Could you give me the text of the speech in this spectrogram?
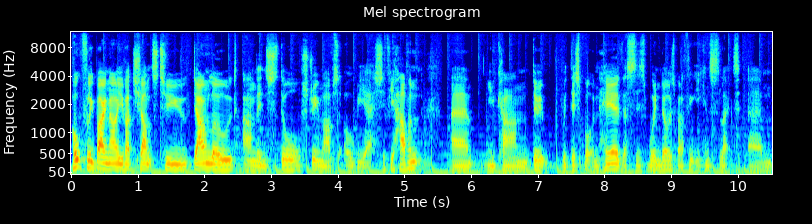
hopefully by now you've had a chance to download and install Streamlabs OBS. If you haven't, um, you can do it with this button here. This is Windows, but I think you can select um,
